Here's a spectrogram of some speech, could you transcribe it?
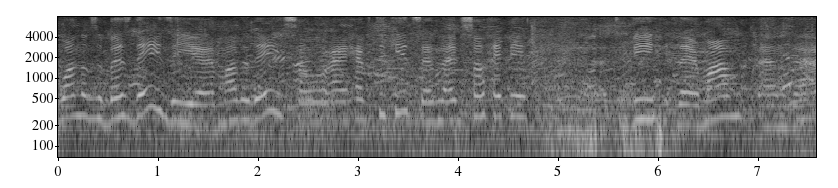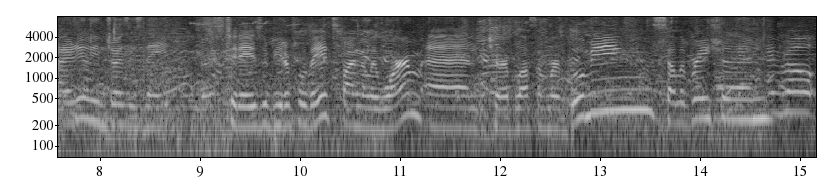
one of the best days, the Mother Day, so I have two kids and I'm so happy be their mom and uh, I really enjoy this day. Today is a beautiful day, it's finally warm and the cherry blossom are blooming, celebration. I wrote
